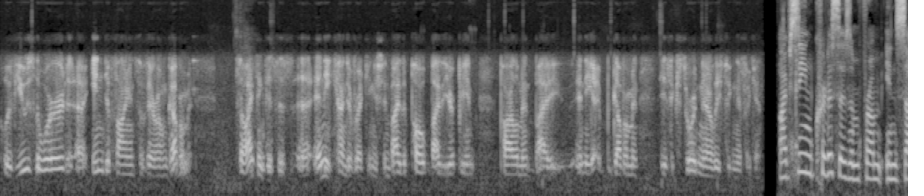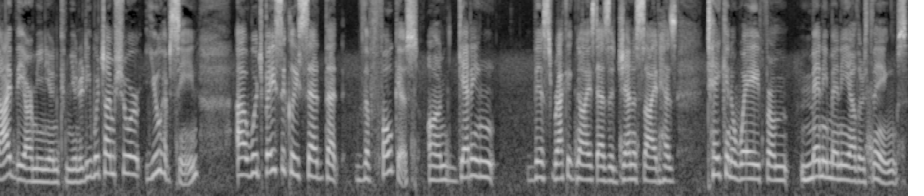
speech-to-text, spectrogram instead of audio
who have used the word uh, in defiance of their own government. So I think this is uh, any kind of recognition by the Pope, by the European Parliament, by any government is extraordinarily significant. I've seen criticism from inside the Armenian community, which I'm sure you have seen, uh, which basically said that the focus on getting this recognized as a genocide has taken away from many, many other things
